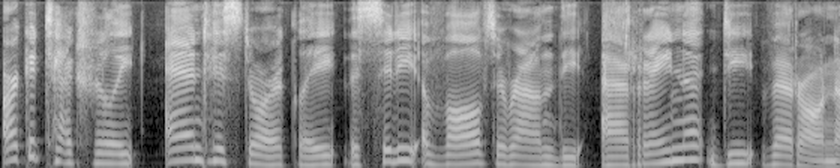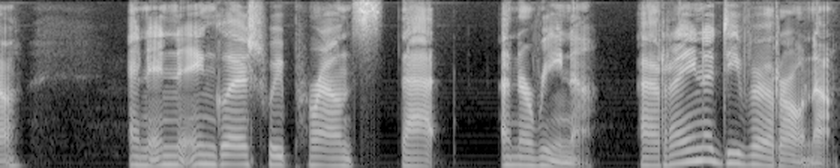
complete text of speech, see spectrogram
Architecturally and historically, the city evolves around the Arena di Verona, and in English, we pronounce that an arena. Arena di Verona,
